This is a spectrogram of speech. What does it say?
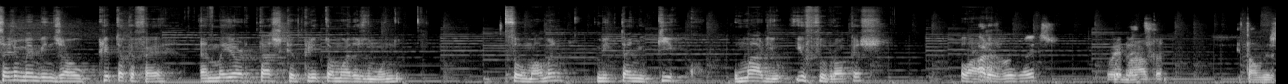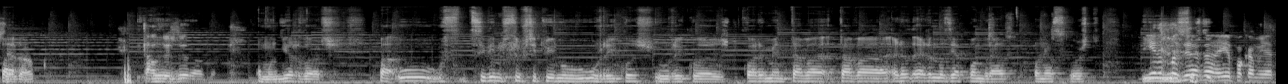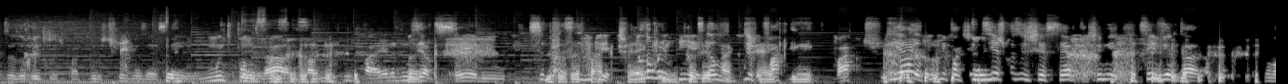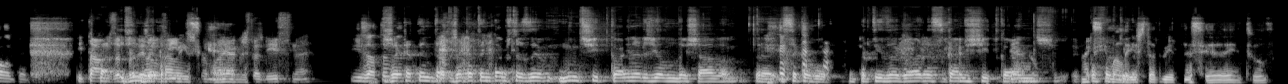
sejam bem-vindos ao Cripto Café, a maior tasca de criptomoedas do mundo. Sou o Malman, comigo tenho o Kiko, o Mário e o Fibrocas. Olá. Ora, boas noites. Oi, malta. E talvez da Europa. Talvez da Europa. A mundo de arredores. Pá, o, decidimos substituir o, o Riclas. O Riclas claramente estava, estava, era, era demasiado ponderado para o nosso gosto. E era demasiado areia para o caminhonete do Riclas, pá, pedimos desculpas, mas é assim, muito ponderado, era demasiado sério. Se, pá, ele, ele não mentia, ele dizia factos. factos. E ah, ele tinha factos, ele dizia as coisas ser certas, sem, sem inventar. Não vale a pena. E estávamos a perder ouvintes também à custa disso, não é? Exatamente. Já que, tenta, já tentámos trazer muitos shitcoiners e ele não deixava, eh, isso acabou. A partir de agora, se caem shitcoins. Maximalista devia ter sido em tudo.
